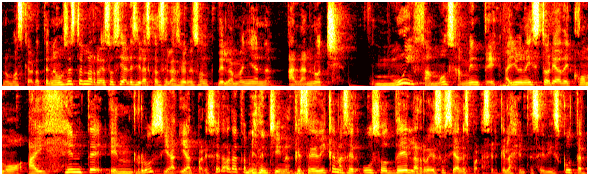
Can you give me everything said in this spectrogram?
No más que ahora tenemos esto en las redes sociales y las cancelaciones son de la mañana a la noche muy famosamente hay una historia de cómo hay gente en Rusia y al parecer ahora también en China que se dedican a hacer uso de las redes sociales para hacer que la gente se discutan.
